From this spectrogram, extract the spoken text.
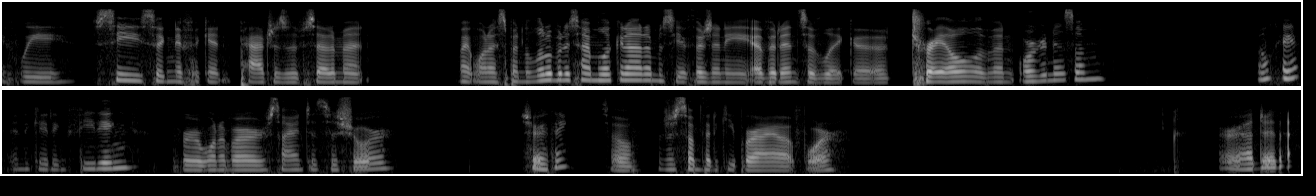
if we see significant patches of sediment, might want to spend a little bit of time looking at them and see if there's any evidence of like a trail of an organism Okay, indicating feeding for one of our scientists ashore. sure thing. So just something to keep our eye out for. Roger that.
